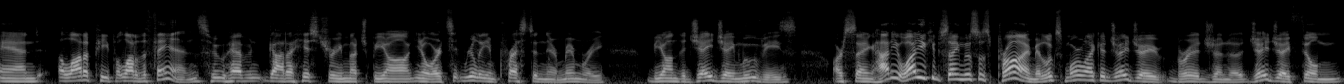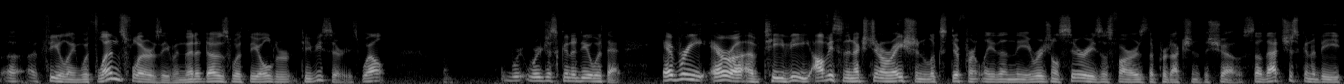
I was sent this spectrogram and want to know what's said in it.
And a lot of people, a lot of the fans who haven't got a history much beyond, you know, or it's really impressed in their memory beyond the JJ movies, are saying, "How do you? Why do you keep saying this is Prime? It looks more like a JJ bridge and a JJ film uh, uh, feeling with lens flares even than it does with the older TV series." Well, we're, we're just going to deal with that. Every era of TV, obviously, the next generation looks differently than the original series as far as the production of the show. So that's just going to be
